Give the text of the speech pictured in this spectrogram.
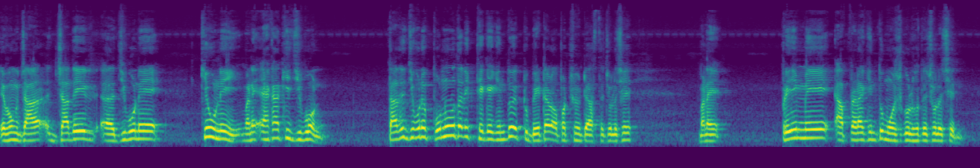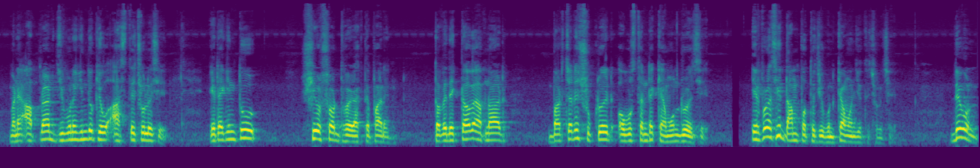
এবং যা, যাদের জীবনে কেউ নেই মানে একাকী জীবন, তাদের জীবনে পনেরো তারিখ থেকে কিন্তু একটু বেটার অপরচুনিটি আসতে চলেছে। মানে প্রেমে আপনারা কিন্তু মশগুল হতে চলেছেন। মানে আপনার জীবনে কিন্তু কেউ আসতে চলেছে। এটা কিন্তু শিওর ধরে রাখতে পারেন। তবে দেখতে হবে আপনার বাচ্চাদের শুক্রের অবস্থানটা কেমন রয়েছে? এরপর আছি দাম্পত্য জীবন কেমন যেতে চলেছে? দেখুন,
